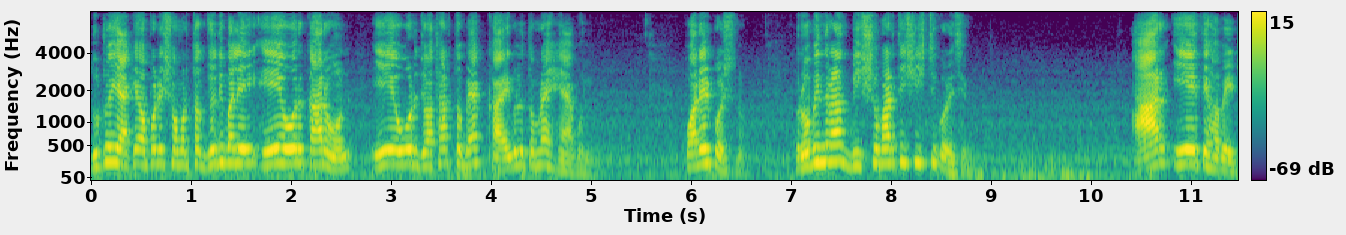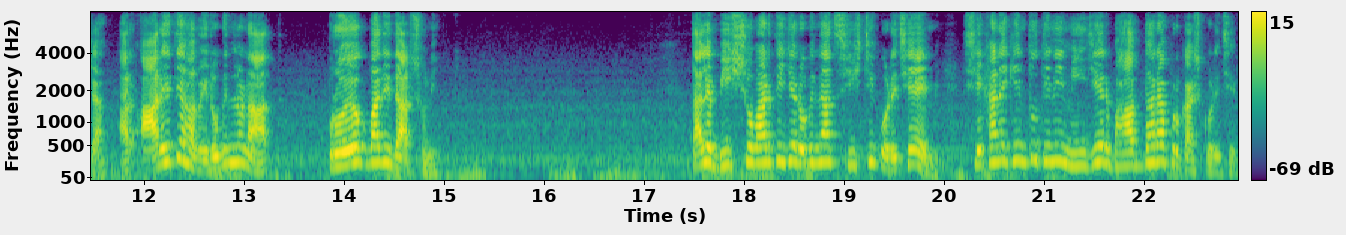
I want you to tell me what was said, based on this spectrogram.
দুটোই একে অপরের সমর্থক। যদি বলে এ ওর কারণ, এ ওর যথার্থ ব্যাখ্যা, এগুলো তোমরা হ্যাঁ বলবে। পরের প্রশ্ন। রবীন্দ্রনাথ বিশ্বভারতী সৃষ্টি করেছেন। আর এতে হবে এটা, আর আর এতে হবে রবীন্দ্রনাথ প্রয়োগবাদী দার্শনিক। তাহলে বিশ্বভারতী যে রবীন্দ্রনাথ সৃষ্টি করেছেন, সেখানে কিন্তু তিনি নিজের ভাবধারা প্রকাশ করেছেন।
